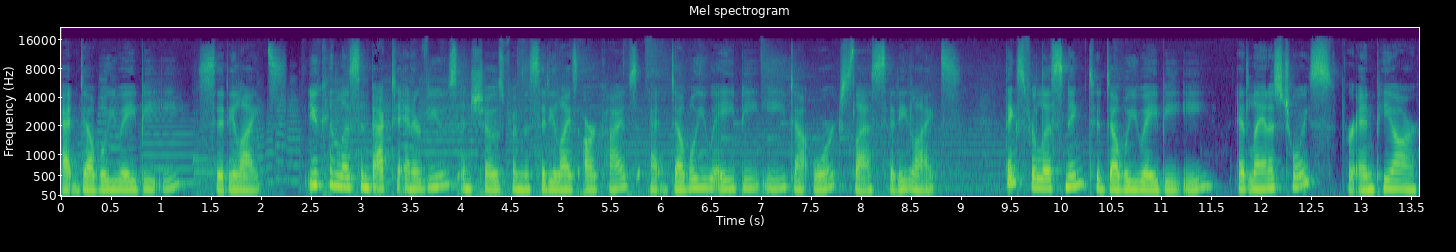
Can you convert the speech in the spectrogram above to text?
at WABE City Lights. You can listen back to interviews and shows from the City Lights archives at wabe.org slash citylights. Thanks for listening to WABE, Atlanta's Choice for NPR.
